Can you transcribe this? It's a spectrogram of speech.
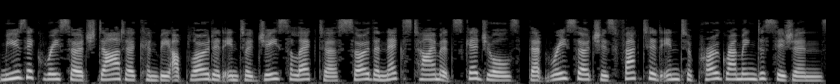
Music research data can be uploaded into G-Selector so the next time it schedules, that research is factored into programming decisions.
